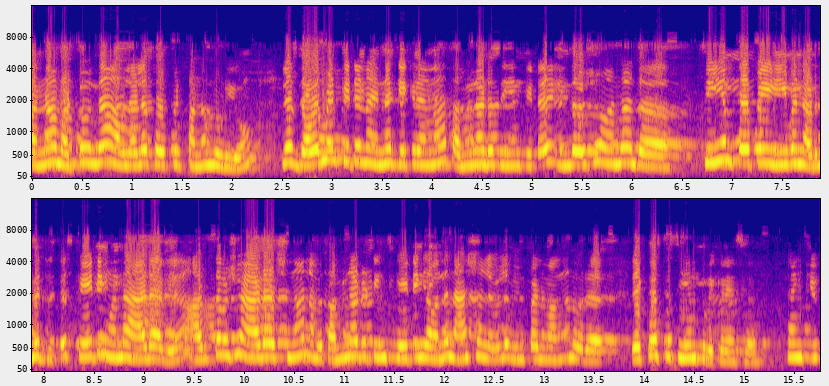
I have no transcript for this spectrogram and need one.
பண்ணால் மட்டும்தான் அவளால் கோஆப்ரேட் பண்ண முடியும். ப்ளஸ் கவர்மெண்ட் கிட்ட நான் என்ன கேட்குறேன்னா தமிழ்நாடு சிஎம் கிட்ட இந்த வருஷம் வந்து அந்த சிஎம் கோப்பை ஈவெண்ட் நடந்துட்டு இருக்கு ஸ்கேட்டிங் வந்து ஆட் ஆகல. அடுத்த வருஷம் ஆட் ஆச்சுன்னா நம்ம தமிழ்நாடு டீம் ஸ்கேட்டிங்ல வந்து நேஷனல் லெவலில் வின் பண்ணுவாங்கன்னு ஒரு ரெக்வஸ்ட் சிஎம்க்கு வைக்கிறேன் சார் தேங்க்யூ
